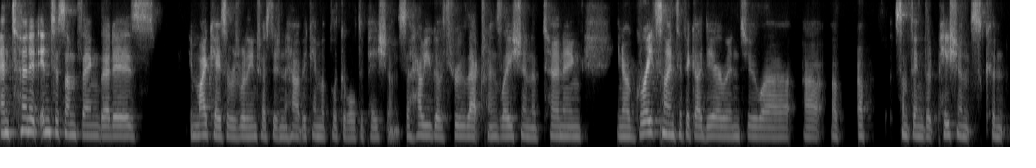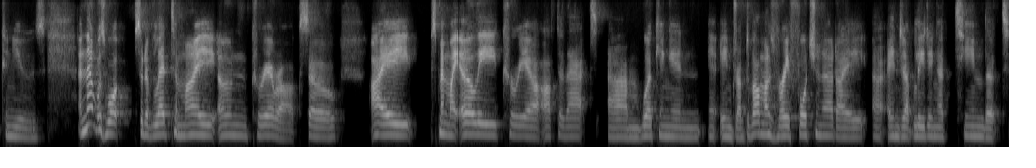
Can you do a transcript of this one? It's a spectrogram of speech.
and turn it into something that is, in my case, I was really interested in how it became applicable to patients. So how you go through that translation of turning, you know, a great scientific idea into a, a, a, something that patients can can use and that was what sort of led to my own career arc so i spent my early career after that um, working in in drug development. I was very fortunate. I uh, ended up leading a team that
